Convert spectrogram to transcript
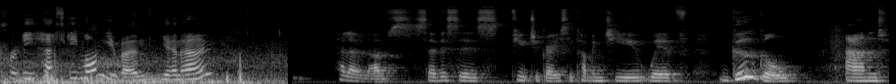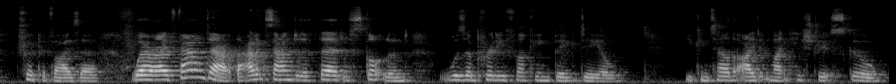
pretty hefty monument, you know? Hello, loves. So this is Future Gracie coming to you with Google and TripAdvisor, where I found out that Alexander III of Scotland was a pretty fucking big deal. You can tell that I didn't like history at school.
